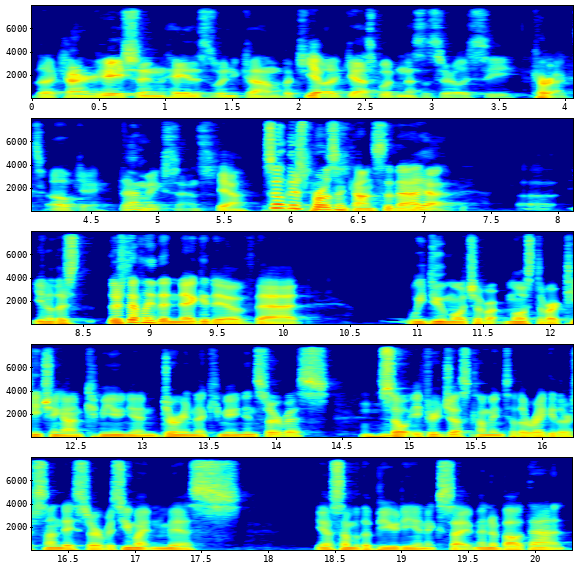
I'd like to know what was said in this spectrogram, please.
the congregation. Hey, this is when you come, but Yep. a guest wouldn't necessarily see. Correct. Okay, that makes sense. Yeah. So there's pros and cons to that. Yeah. Uh, you know, there's there's definitely the negative that we do much of our, most of our teaching on communion during the communion service. Mm-hmm. So if you're just coming to the regular Sunday service, you might miss, you know, some of the beauty and excitement about that.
